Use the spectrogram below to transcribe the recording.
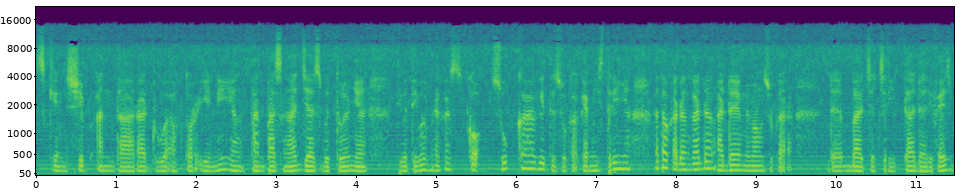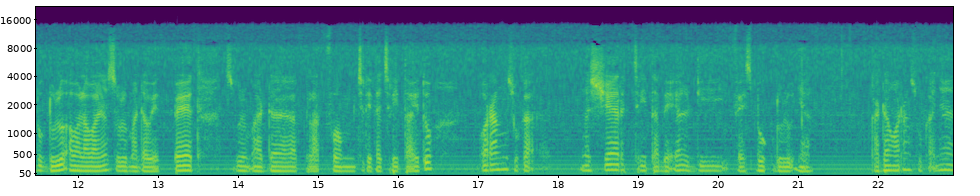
skinship antara dua aktor ini yang tanpa sengaja sebetulnya. Tiba-tiba mereka kok suka gitu suka chemistry-nya. Atau kadang-kadang ada yang memang suka dan baca cerita dari Facebook. Dulu awal-awalnya sebelum ada Wattpad sebelum ada platform cerita-cerita itu orang suka nge-share cerita BL di Facebook dulunya. Kadang orang sukanya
